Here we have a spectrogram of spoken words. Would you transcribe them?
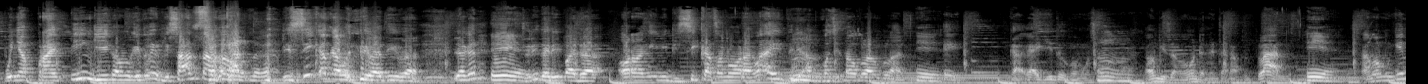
punya pride tinggi kamu gitu ya disantap kamu. disikat kamu tiba-tiba ya kan Iya. jadi daripada orang ini disikat sama orang lain jadi Hmm. aku kasih tahu pelan-pelan Iya. eh nggak kayak gitu ngomong sama Hmm. orang. kamu bisa ngomong dengan cara pelan Iya. sama mungkin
